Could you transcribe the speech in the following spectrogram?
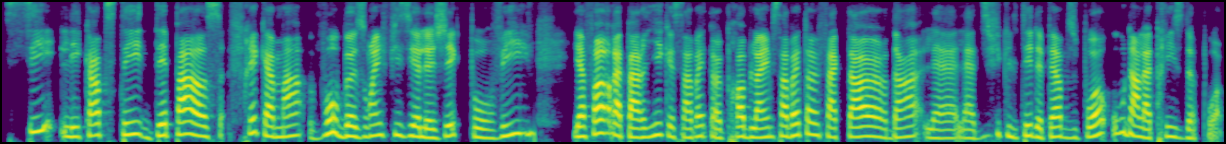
si les quantités dépassent fréquemment vos besoins physiologiques pour vivre, il y a fort à parier que ça va être un problème, ça va être un facteur dans la, difficulté de perdre du poids ou dans la prise de poids.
